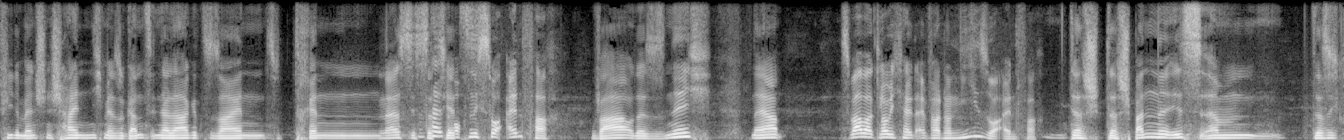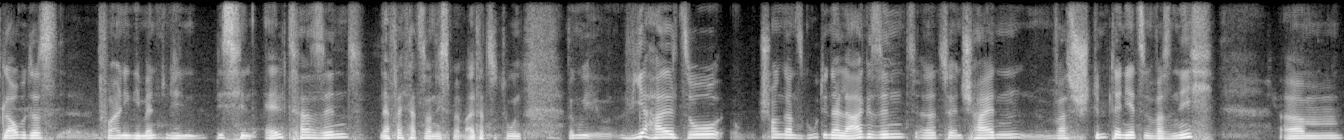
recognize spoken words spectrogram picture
viele Menschen scheinen nicht mehr so ganz in der Lage zu sein, zu trennen. Na, es ist, halt auch nicht so einfach. wahr oder ist es nicht? Naja, Es war aber, glaube ich, halt einfach noch nie so einfach. das, das Spannende ist, ähm, dass ich glaube, dass äh, vor allen Dingen die Menschen, die ein bisschen älter sind, na, vielleicht hat es noch nichts mit dem Alter zu tun, irgendwie wir halt so schon ganz gut in der Lage sind, äh, zu entscheiden, was stimmt denn jetzt und was nicht. Ähm,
